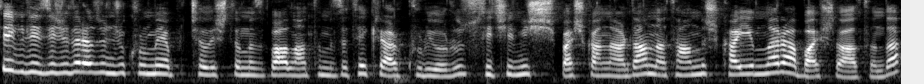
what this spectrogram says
Sevgili izleyiciler az önce kurmaya çalıştığımız bağlantımızı tekrar kuruyoruz. Seçilmiş başkanlardan atanmış kayyımlara başlığı altında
